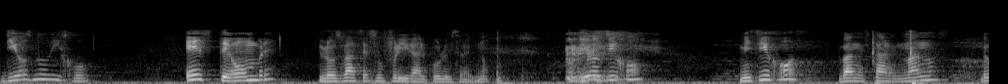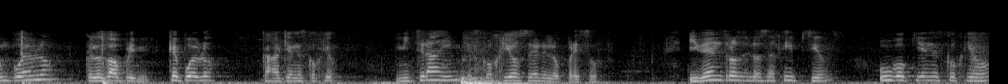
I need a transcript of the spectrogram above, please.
Dios no dijo este hombre los va a hacer sufrir al pueblo de Israel. No. Dios dijo, mis hijos van a estar en manos de un pueblo que los va a oprimir. ¿Qué pueblo? Cada quien escogió. Mitraim escogió ser el opresor. Y dentro de los egipcios hubo quien escogió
